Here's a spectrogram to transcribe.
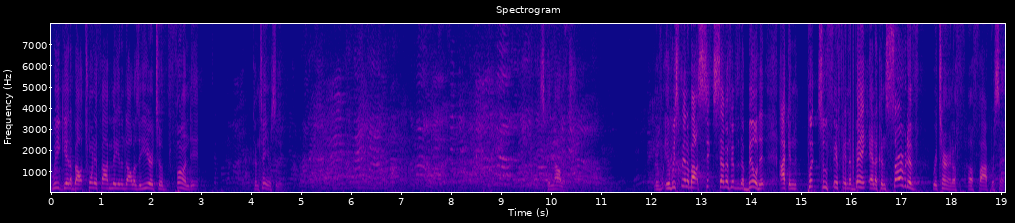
we get about $25 million a year to fund it continuously. It's knowledge. If, if we spend about six, seven fifty to build it, I can put two fifty in the bank at a conservative return of, of five percent.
